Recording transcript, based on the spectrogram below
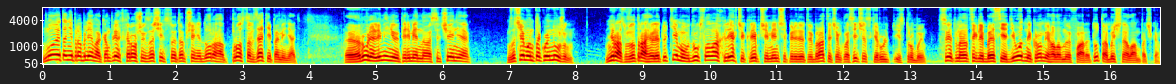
Но это не проблема, комплект хороших защит стоит вообще недорого, просто взять и поменять. Руль алюминиевый переменного сечения. Зачем он такой нужен? Не раз уже затрагивали эту тему. В двух словах, легче, крепче, меньше передает вибрации, чем классический руль из трубы. Свет в мотоцикле BSE диодный, кроме головной фары. Тут обычная лампочка.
